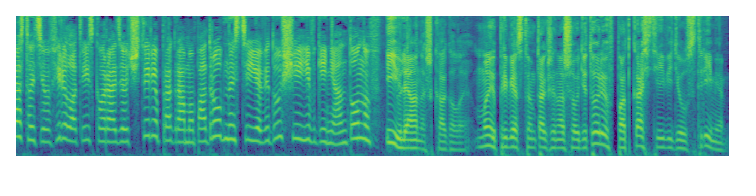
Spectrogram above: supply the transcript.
Здравствуйте, в эфире Латвийского радио 4, программа «Подробности», ее ведущие Евгений Антонов и Юлиана Шкагала. Мы приветствуем также нашу аудиторию в подкасте и видеостриме.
